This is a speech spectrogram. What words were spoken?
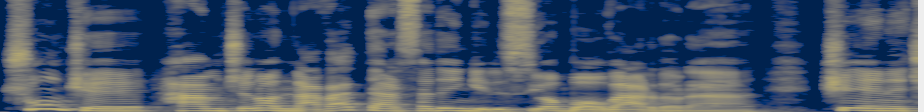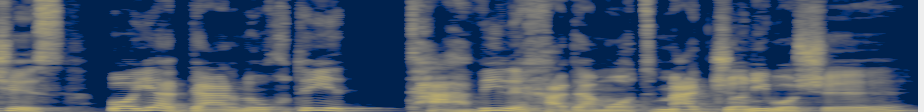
چون که همچنان 90 درصد انگلیسی ها باور دارن که NHS باید در نقطه تحویل خدمات مجانی باشه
